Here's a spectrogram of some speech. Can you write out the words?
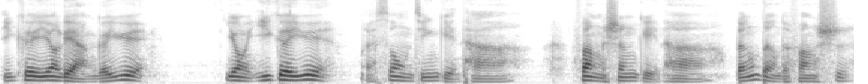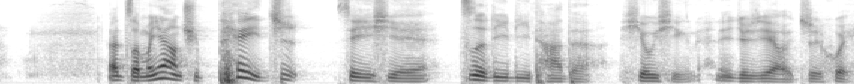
你可以用两个月，用一个月来诵经给他、放生给他等等的方式。那怎么样去配置这一些自利利他的修行呢？那就是要智慧。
